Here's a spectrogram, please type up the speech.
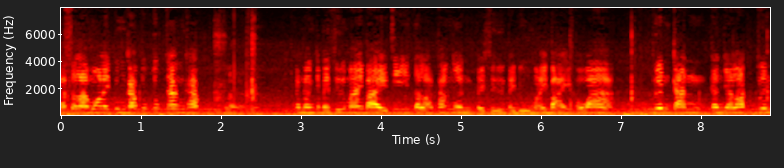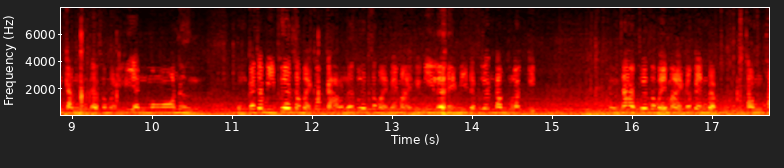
อัสลามุอะลัยกุมครับ ทุก ๆ ท่านครับอ่ากำลังจะไปซื้อไม้ใบที่ตลาดพระเงินไปซื้อไปดูไม้ใบ เพราะว่าเพื่อนกันกัญญารัตน์เพื่อนกันตั้งแต่สมัยเรียนมหนึ่งผมก็จะมีเพื่อนสมัยเก่าๆนะเพื่อนสมัยใหม่ๆไม่มีเลยมีแต่เพื่อนทำธุรกิจถ้าเพื่อนสมัยใหม่ก็เป็นแบบทำท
